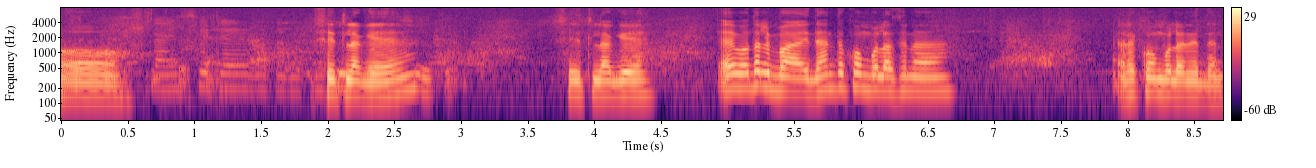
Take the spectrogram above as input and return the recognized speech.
ও শীত লাগে। শীত লাগে। এই বদলে ভাই ধান তো কম্বল আছে না? একটা কম্বল এনে দেন।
